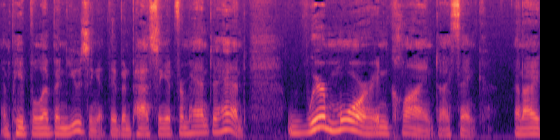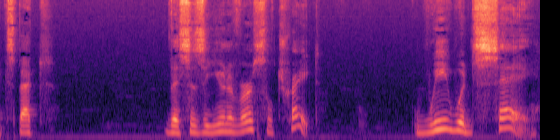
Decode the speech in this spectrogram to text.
and people have been using it. They've been passing it from hand to hand. We're more inclined, I think, and I expect this is a universal trait. We would say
